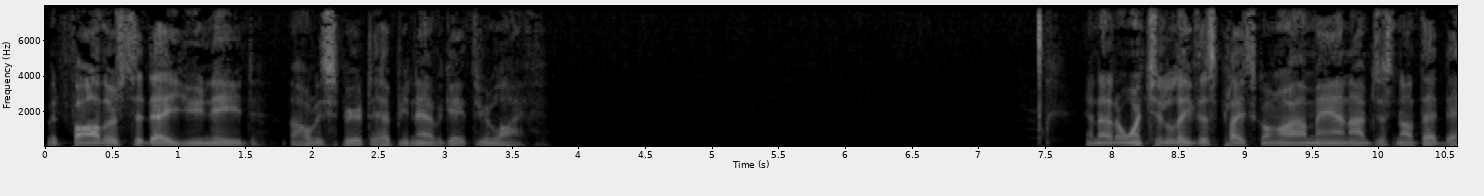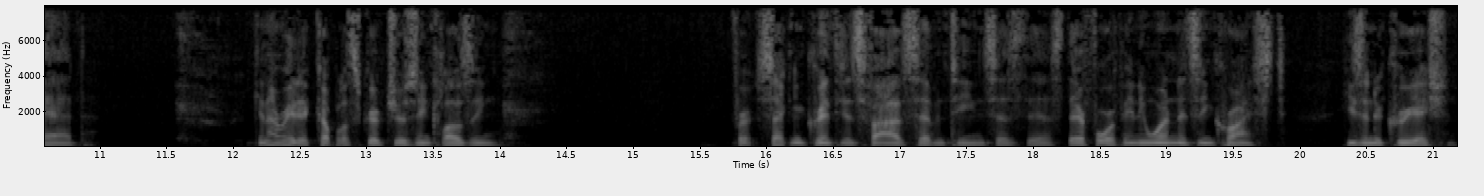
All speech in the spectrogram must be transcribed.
But fathers today, you need the Holy Spirit to help you navigate through life. And I don't want you to leave this place going, oh man, I'm just not that dad. Can I read a couple of scriptures in closing? For 2 Corinthians 5:17 says this, Therefore if anyone is in Christ, he's a new creation.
